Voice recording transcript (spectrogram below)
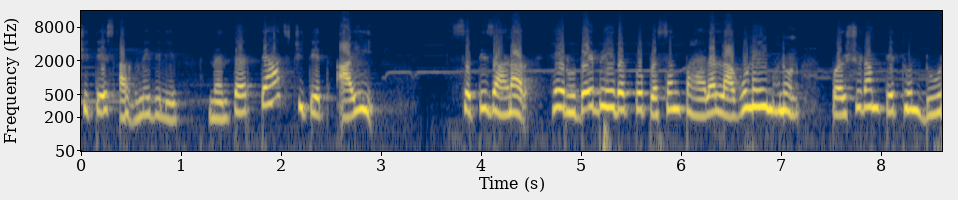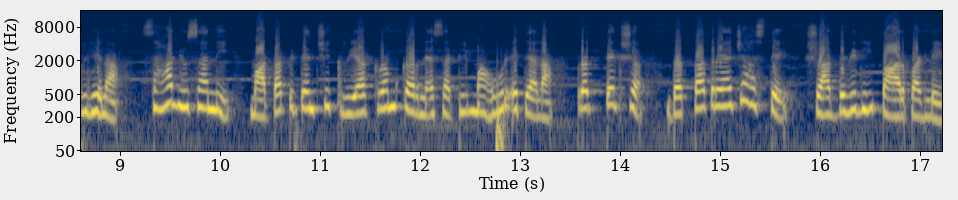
चितेस अग्नी दिली. नंतर त्याच चितेत आई सती जाणार. हे हृदयभेदक तो प्रसंग पाहायला लागू नये म्हणून परशुराम तेथून दूर गेला. सहा दिवसांनी मातापित्यांचे क्रियाक्रम करण्यासाठी माहूर येत्याला प्रत्यक्ष दत्तात्रयाच्या हस्ते श्राद्धविधी पार पाडले.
